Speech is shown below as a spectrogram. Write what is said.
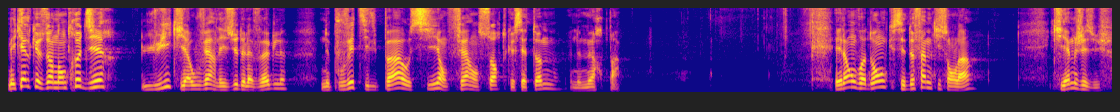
Mais quelques-uns d'entre eux dirent, lui qui a ouvert les yeux de l'aveugle, ne pouvait-il pas aussi en faire en sorte que cet homme ne meure pas? Et là, on voit donc ces deux femmes qui sont là, qui aiment Jésus,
